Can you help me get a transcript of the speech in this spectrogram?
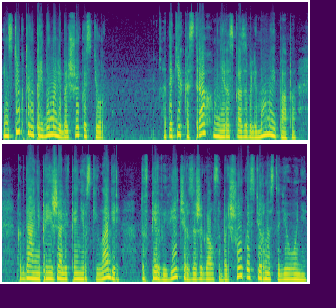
Инструкторы придумали большой костер. О таких кострах мне рассказывали мама и папа. Когда они приезжали в пионерский лагерь, то в первый вечер зажигался большой костер на стадионе,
